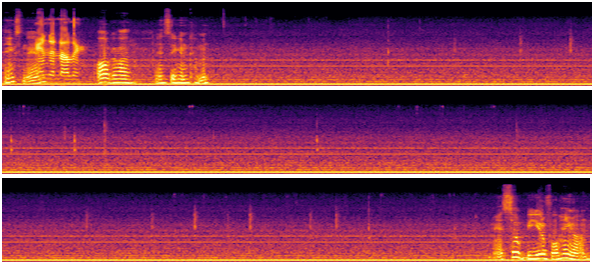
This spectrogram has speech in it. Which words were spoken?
Thanks, man. And another. Oh god, I didn't see him coming. It's so beautiful. Hang on.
